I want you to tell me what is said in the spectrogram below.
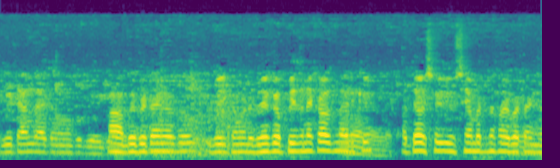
ബേബി ടാങ്ക് ആയിട്ട് നമുക്ക് ആ ഉപയോഗിക്കാം ബേബി ടാങ്ക് ഉപയോഗിക്കാൻ വേണ്ടി. ഇതിനൊക്കെ ഇതിനേക്കാൾ ആവുന്നതായിരിക്കും അത്യാവശ്യം യൂസ് ചെയ്യാൻ പറ്റുന്ന ഫൈബർ ടാങ്ക്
